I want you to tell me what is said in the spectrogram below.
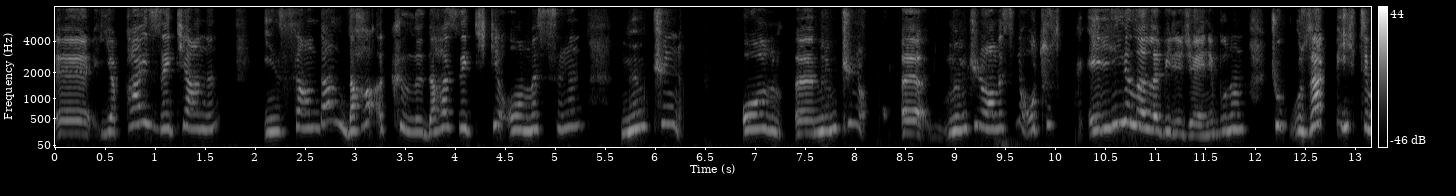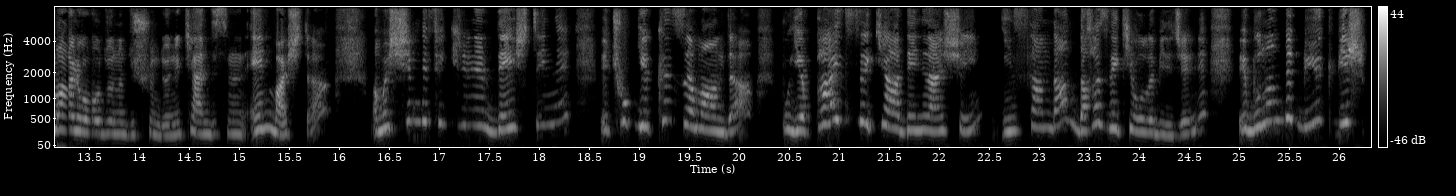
e, yapay zekanın insandan daha akıllı, daha zeki olmasının mümkün ol, e, mümkün e, mümkün olmasını 30-50 yıl alabileceğini, bunun çok uzak bir ihtimal olduğunu düşündüğünü kendisinin en başta ama şimdi fikrinin değiştiğini ve çok yakın zamanda bu yapay zeka denilen şeyin insandan daha zeki olabileceğini ve bunun da büyük bir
